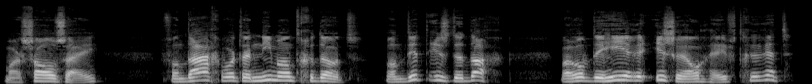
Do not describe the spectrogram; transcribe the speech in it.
Maar Saul zei: Vandaag wordt er niemand gedood, want dit is de dag waarop de Heere Israël heeft gered.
